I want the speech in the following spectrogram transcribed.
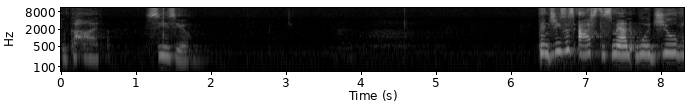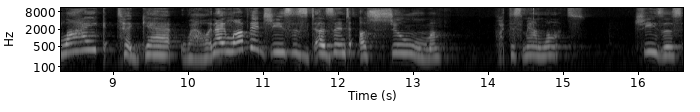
And God sees you. Then Jesus asked this man, Would you like to get well? And I love that Jesus doesn't assume what this man wants. Jesus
